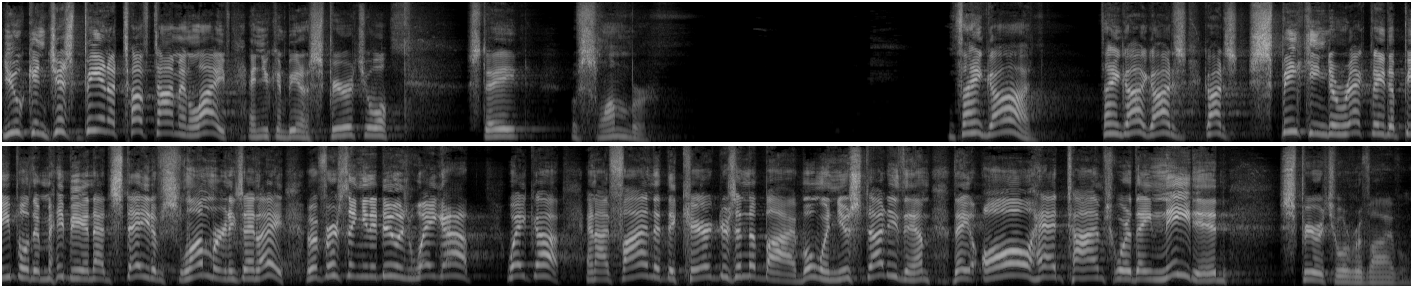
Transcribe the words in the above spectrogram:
you can just be in a tough time in life and you can be in a spiritual state of slumber. Thank God. Thank God. God is, God is speaking directly to people that may be in that state of slumber. And He's saying, hey, the first thing you need to do is wake up. Wake up. And I find that the characters in the Bible, when you study them, they all had times where they needed spiritual revival.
